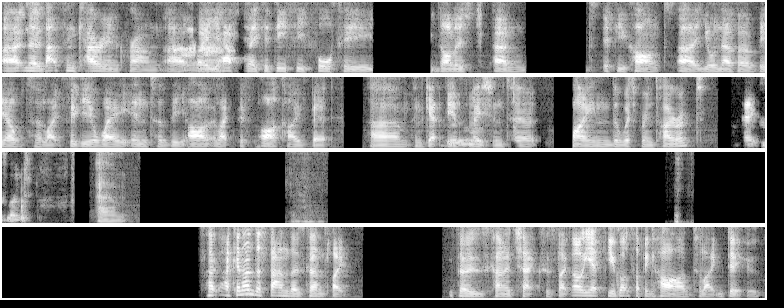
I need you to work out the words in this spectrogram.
Uh, no, that's in Carrion Crown, uh, where you have to make a DC 40 knowledge, and if you can't, uh, you'll never be able to like figure your way into the ar- like this archive bit um, and get the information to find the Whispering Tyrant. Excellent. Um, I, I can understand those kind of like those kind of checks. It's like, oh, yep, you got something hard to like do,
